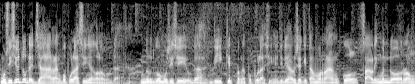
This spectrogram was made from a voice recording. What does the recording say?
musisi itu udah jarang populasinya kalau muda. Menurut gue musisi udah dikit banget populasinya. Jadi harusnya kita merangkul saling mendorong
